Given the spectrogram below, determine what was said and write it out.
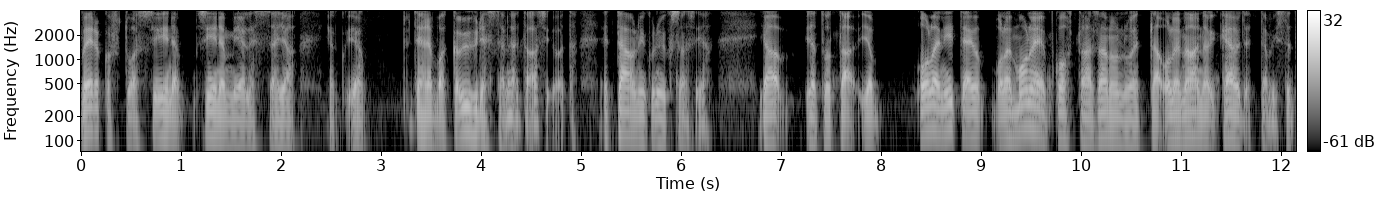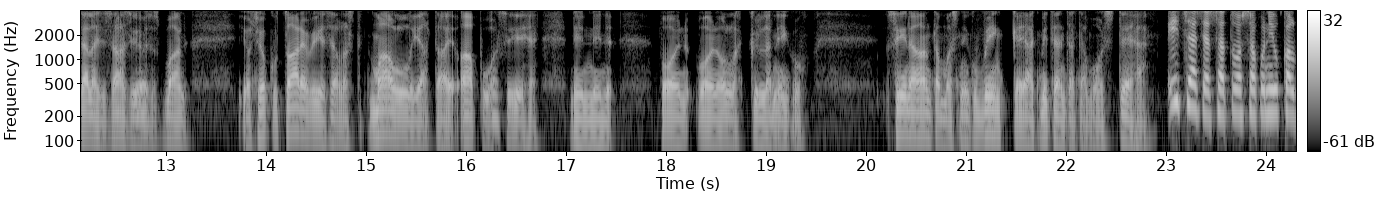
verkostua siinä, siinä mielessä ja, ja, ja tehdä vaikka yhdessä näitä asioita. Että tämä on niin kuin yksi asia. Ja, ja, tota, ja olen itse, olen moneen kohtaan sanonut, että olen aina käytettävissä tällaisissa asioissa, vaan jos joku tarvii sellaista mallia tai apua siihen, niin, niin voin, voin olla kyllä niin kuin siinä antamassa niin kuin vinkkejä, että miten tätä voisi tehdä. Itse asiassa tuossa, kun Jukka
